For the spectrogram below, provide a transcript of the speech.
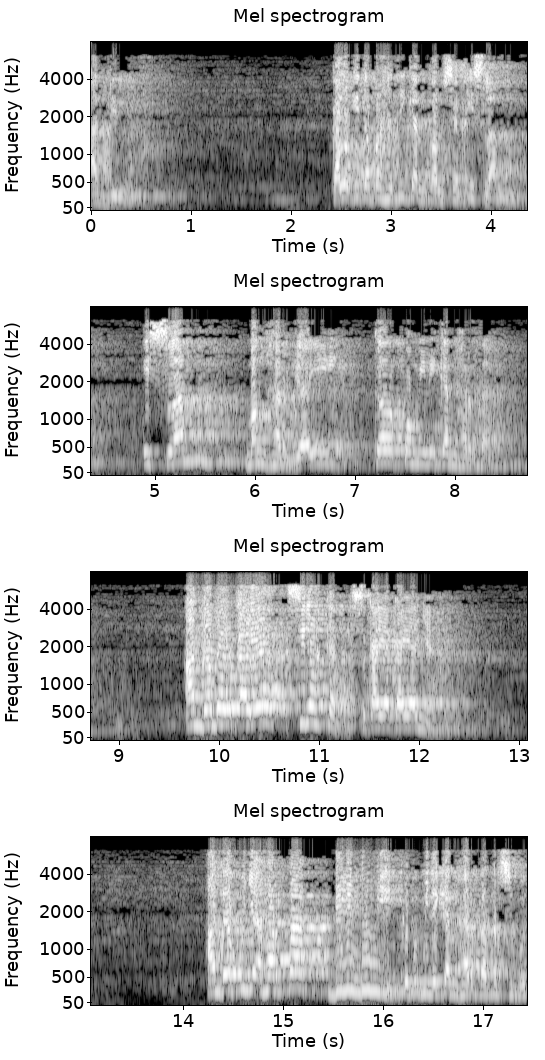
adil. Kalau kita perhatikan konsep Islam, Islam menghargai kepemilikan harta. Anda mau kaya, silahkan sekaya-kayanya. Anda punya harta, dilindungi kepemilikan harta tersebut.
